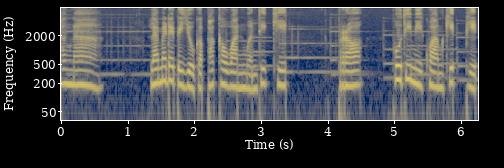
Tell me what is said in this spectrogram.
ข้างหน้า และไม่ได้ไปอยู่กับพักวันเหมือนที่คิด เพราะผู้ที่มีความคิดผิด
